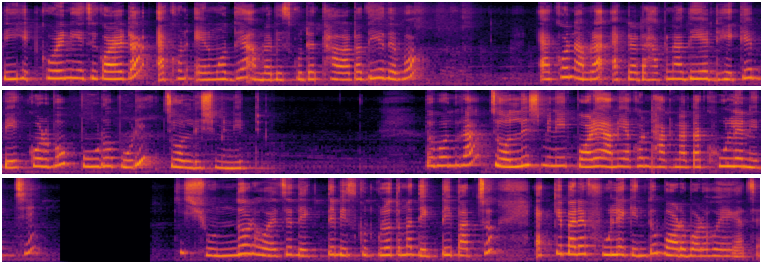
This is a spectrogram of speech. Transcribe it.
প্রিহিট করে নিয়েছি কড়াইটা। এখন এর মধ্যে আমরা বিস্কুটের থালাটা দিয়ে দেব। এখন আমরা একটা ঢাকনা দিয়ে ঢেকে বেক করব পুরোপুরি চল্লিশ মিনিট। তো বন্ধুরা, চল্লিশ মিনিট পরে আমি এখন ঢাকনাটা খুলে নিচ্ছি। কি সুন্দর হয়েছে দেখতে। বিস্কুটগুলো তোমরা দেখতেই পাচ্ছ। একেবারে ফুলে কিন্তু বড় বড় হয়ে গেছে।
